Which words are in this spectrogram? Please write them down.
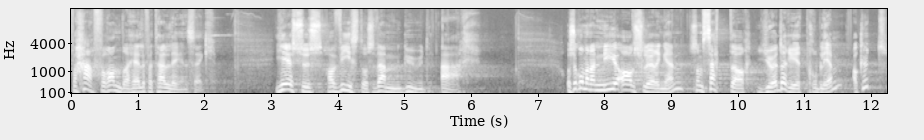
For her forandrer hele fortellingen seg. Jesus har vist oss hvem Gud er. Og Så kommer den nye avsløringen som setter jøder i et problem, akutt.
